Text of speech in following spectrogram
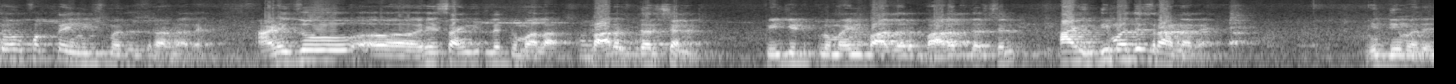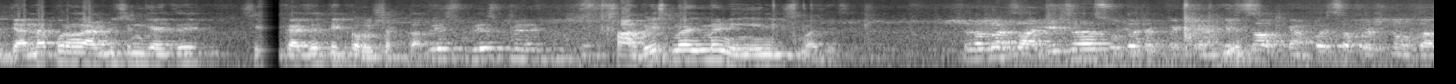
तो फक्त इंग्लिशमध्येच राहणार आहे. आणि जो अ, हे सांगितलं तुम्हाला Bharat Darshan P G diploma in बाजार भारत दर्शन हा हिंदीमध्येच राहणार आहे. हिंदीमध्ये ज्यांना कोणाला ॲडमिशन घ्यायचं शिकायचं ते करू शकतात. वेस्ट वेस्ट मॅनेजमेंट हां वेस्ट मॅनेजमेंट इंग्लिशमध्ये तर आपला जागेचा स्वतःच्या कॅम्पसचा कॅम्पसचा प्रश्न होता.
